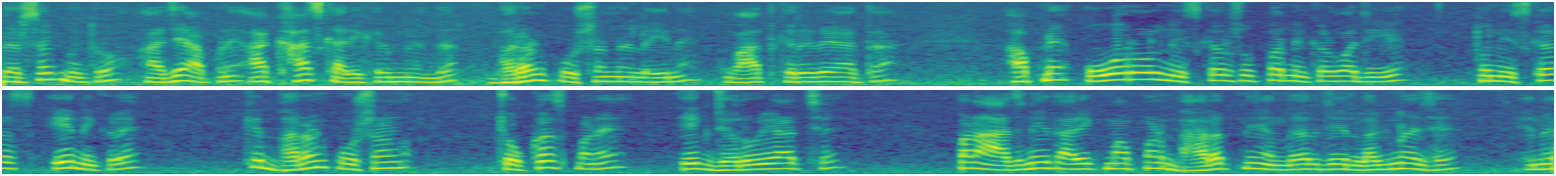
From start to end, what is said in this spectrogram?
દર્શક મિત્રો, આજે આપણે આ ખાસ કાર્યક્રમની અંદર ભરણ પોષણને લઈને વાત કરી રહ્યા હતા. આપણે ઓવરઓલ નિષ્કર્ષ ઉપર નીકળવા જઈએ તો નિષ્કર્ષ એ નીકળે કે ભરણ પોષણ ચોક્કસપણે એક જરૂરિયાત છે. પણ આજની તારીખમાં પણ ભારતની અંદર જે લગ્ન છે, એને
